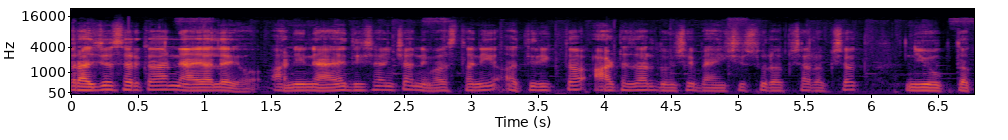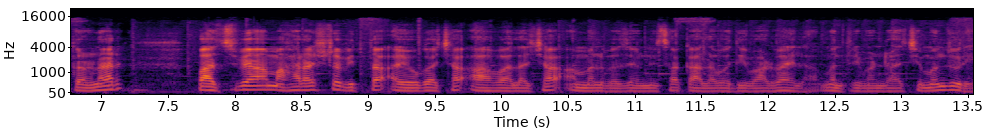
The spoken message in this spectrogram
राज्य सरकार न्यायालयं आणि न्यायाधीशांच्या निवासस्थानी अतिरिक्त आठ हजार दोनशे ब्याऐंशी सुरक्षा रक्षक नियुक्त करणार. पाचव्या महाराष्ट्र वित्त आयोगाच्या अहवालाच्या अंमलबजावणीचा कालावधी वाढवायला मंत्रिमंडळाची मंजुरी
